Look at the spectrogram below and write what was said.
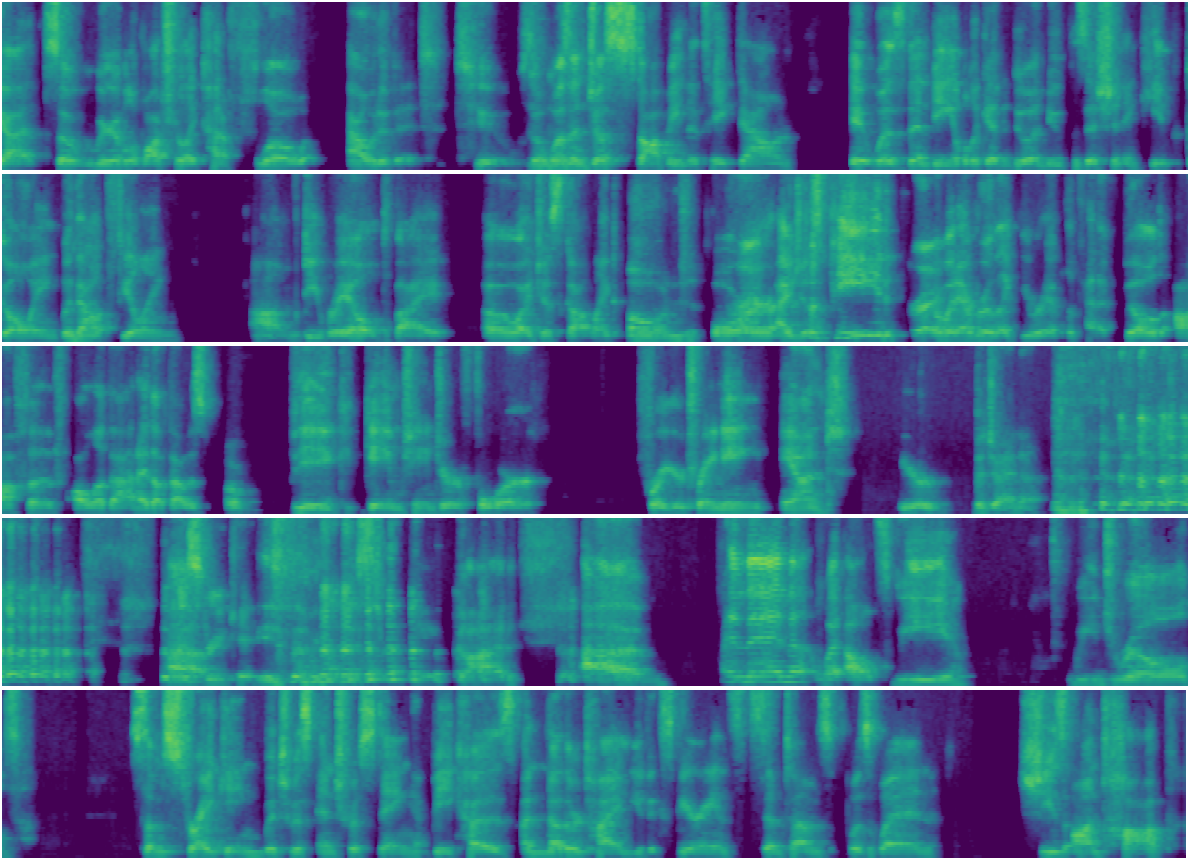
Yeah. So we were able to watch her like kind of flow out of it too. So Mhm. it wasn't just stopping the takedown, it was then being able to get into a new position and keep going without feeling um, derailed by, oh, I just got like owned or Right. I just peed Right. or whatever. Like you were able to kind of build off of all of that. And I thought that was a big game changer for for your training and your vagina. the Uh, mystery case. Mystery, God. Um, and then what else? We we drilled some striking, which was interesting because another time you've experienced symptoms was when she's on top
